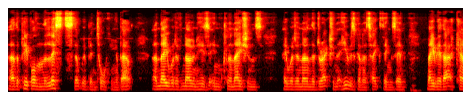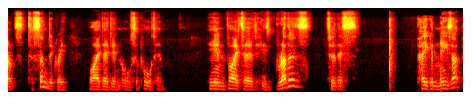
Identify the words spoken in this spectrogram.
uh, the people on the lists that we've been talking about, and they would have known his inclinations. They would have known the direction that he was going to take things in. Maybe that accounts to some degree why they didn't all support him. He invited his brothers to this pagan knees up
